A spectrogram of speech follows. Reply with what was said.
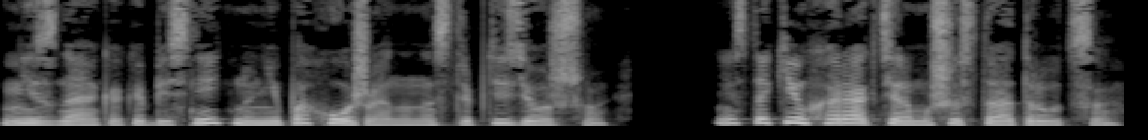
Не знаю, как объяснить, но не похожа она на стриптизершу. Не с таким характером у шеста трутся.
